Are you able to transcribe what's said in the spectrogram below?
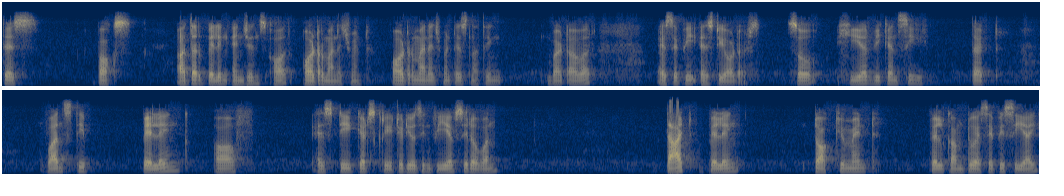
this box other billing engines or order management. Order management is nothing but our SAP SD orders. So here we can see that once the billing of SD gets created using VF01 that billing document will come to SAP CI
